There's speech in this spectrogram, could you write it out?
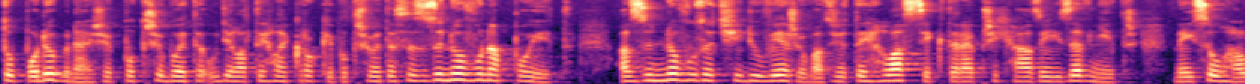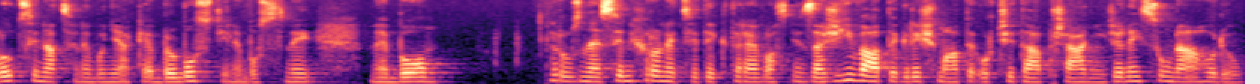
to podobné, že potřebujete udělat tyhle kroky, potřebujete se znovu napojit a znovu začít důvěřovat, že ty hlasy, které přicházejí zevnitř, nejsou halucinace nebo nějaké blbosti nebo sny nebo různé synchronicity, které vlastně zažíváte, když máte určitá přání, že nejsou náhodou.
